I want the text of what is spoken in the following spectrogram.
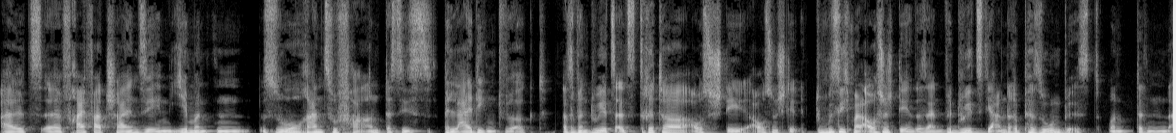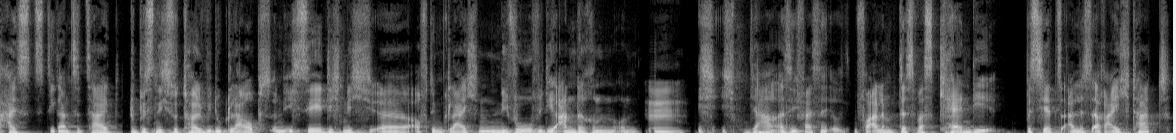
als äh, Freifahrtschein sehen, jemanden so ranzufahren, dass es beleidigend wirkt. Also wenn du jetzt als Dritter aussteh außenstehend, du musst nicht mal außenstehender sein, wenn du jetzt die andere Person bist und dann heißt es die ganze Zeit, du bist nicht so toll, wie du glaubst und ich sehe dich nicht äh, auf dem gleichen Niveau wie die anderen und mm. ich, ich, ja, also ich weiß nicht, vor allem das, was Candy bis jetzt alles erreicht hat,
